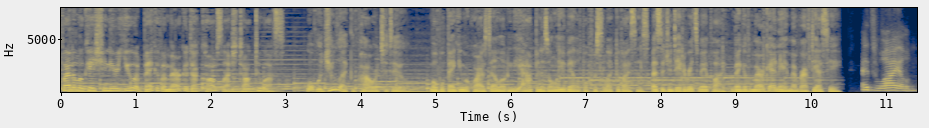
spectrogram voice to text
Find a location near you at bankofamerica.com slash talk to us. What would you like the power to do? Mobile banking requires downloading the app and is only available for select devices. Message and data rates may apply. Bank of America and a member FDIC. It's wild.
